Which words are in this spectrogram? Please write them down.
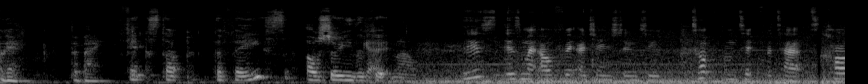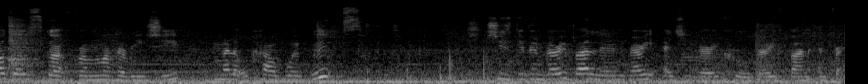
Okay, bye-bye. Fixed up the face. I'll show you the fit now. This is my outfit I changed into. Top from Tit for Tat, cargo skirt from Maharishi, my little cowboy boots. She's giving very Berlin, very edgy, very cool, very fun and fresh.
